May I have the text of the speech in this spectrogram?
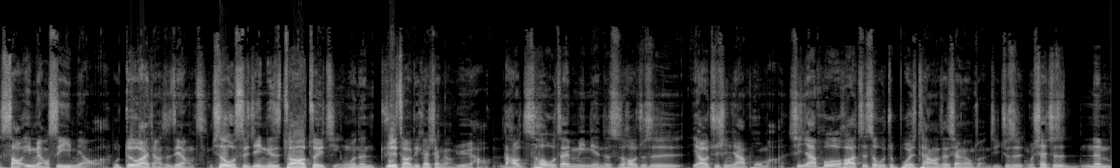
少一秒是一秒啦。我对我来讲是这样子，就是我时间一定是抓到最紧，我能越早离开香港越好。然后之后我在明年的时候就是要去新加坡嘛。新加坡的话，这次我就不会常常在香港转机，就是我现在就是能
